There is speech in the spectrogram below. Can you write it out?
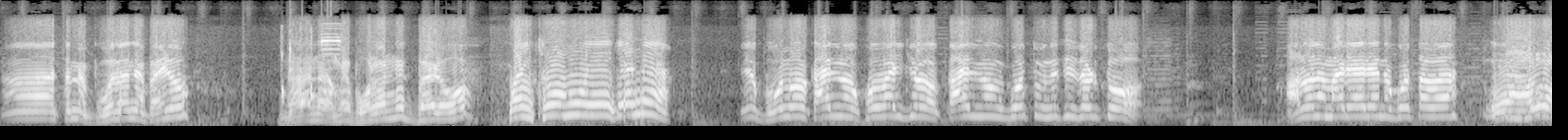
હા, તમે ભોલાને ભાડ્યો ના ના મેં ભોલાને નથી ભાડ્યો પણ છો હું એ કે ને એ ભોલો કાલનો ખોવાઈ ગયો. કાલનો ગોતું નથી જડતો. હાલો ને મારી હારે એને ગોતાવા. એ હાલો.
